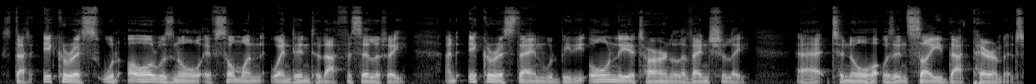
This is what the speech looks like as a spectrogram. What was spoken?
so that Ikaris would always know if someone went into that facility, and Ikaris then would be the only Eternal eventually uh, to know what was inside that pyramid.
